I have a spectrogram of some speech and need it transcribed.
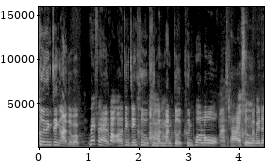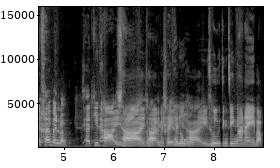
คือจริง ๆ อาจจะแบบไม่แฟร์หรือเปล่าเออจริง ๆ คือคือมันอ่ามั มันเกิดขึ้นทั่วโลกอะใช่ก็คือแบบ ไม่ได้แค่เป็นแบบ แค่ที่ไทยนะใช่ใช่แต่นไม่ใช่เทรแค่นด์ที่ไทยโลก คือจริงๆอะในแบบ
